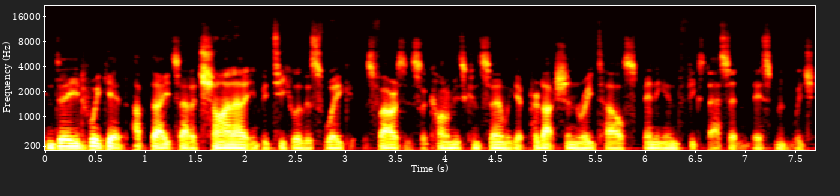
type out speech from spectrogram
Indeed, we get updates out of China in particular this week. As far as its economy is concerned, we get production, retail, spending, and fixed asset investment, which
